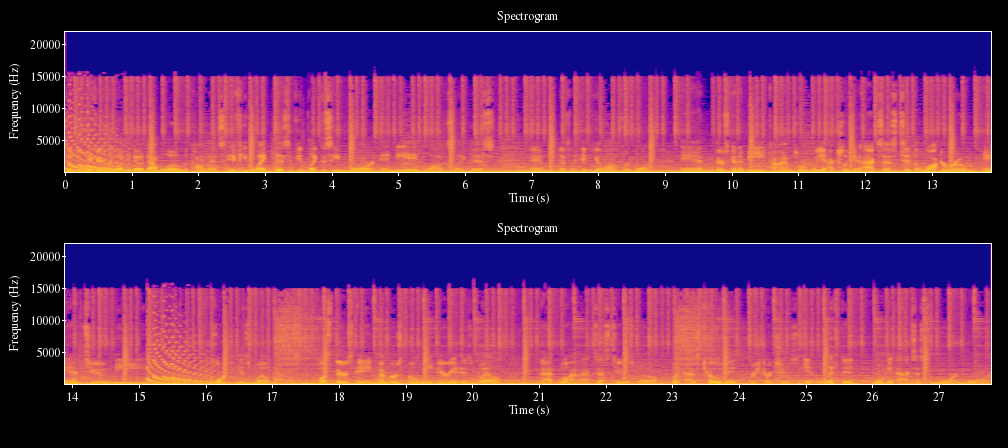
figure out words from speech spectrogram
So do me a favor, let me know down below in the comments if you like this, if you'd like to see more NBA vlogs like this, and we'll definitely take you along for more. And there's gonna be times where we actually get access to the locker room and to the court as well, guys. Plus there's a members only area as well that we'll have access to as well. But as COVID restrictions get lifted, we'll get access to more and more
